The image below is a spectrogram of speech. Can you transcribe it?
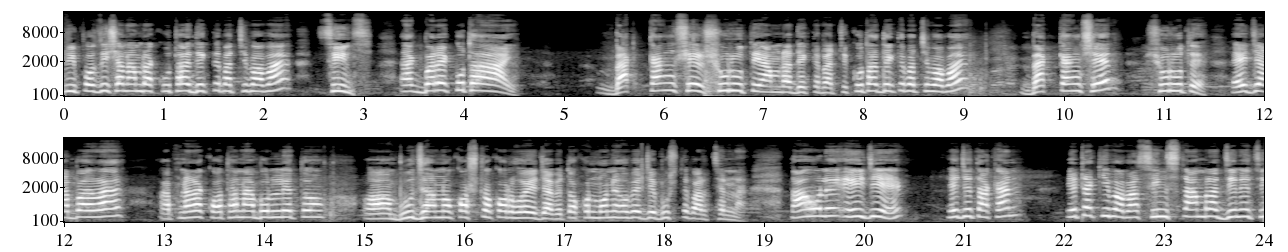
প্রিপজিশন আমরা কোথায় দেখতে পাচ্ছি বাবা? সিন্স একবারে কোথায়? বাক্যাংশের শুরুতে আমরা দেখতে পাচ্ছি। কোথায় দেখতে পাচ্ছি বাবা? বাক্যাংশের শুরুতে। এই যে আপনারা আপনারা কথা না বললে তো বুঝানো কষ্টকর হয়ে যাবে। তখন মনে হবে যে বুঝতে পারছেন না। তাহলে এই যে এই যে তাকান এটা কি বাবা? সিন্সটা আমরা জেনেছি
